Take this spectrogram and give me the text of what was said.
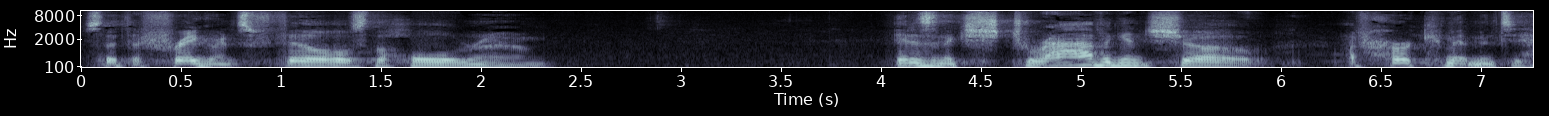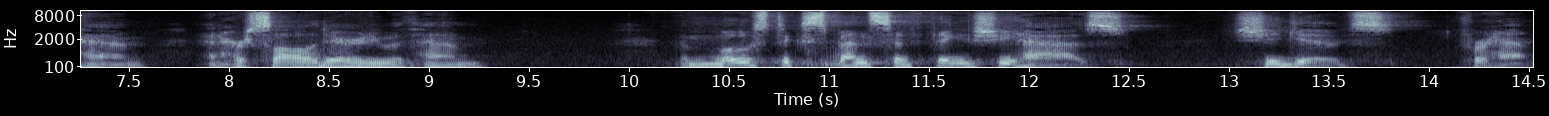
so that the fragrance fills the whole room. It is an extravagant show of her commitment to him and her solidarity with him. The most expensive thing she has, she gives for him.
